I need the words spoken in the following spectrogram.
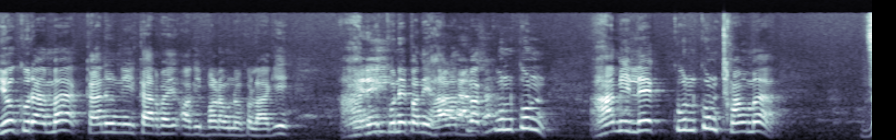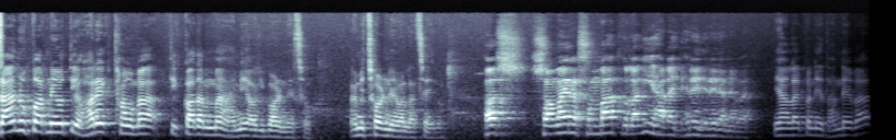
यो कुरामा कानुनी कारवाही अघि बढाउनको लागि हामी कुनै पनि हालतमा। कुन कुन हामीले कुन कुन ठाउँमा जानुपर्ने हो त्यो हरेक ठाउँमा ती कदममा हामी अघि बढ्नेछौँ। हामी छोड्नेवाला छैनौँ। हस् समय र संवादको लागि यहाँलाई धेरै धेरै धन्यवाद। यहाँलाई पनि धन्यवाद।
